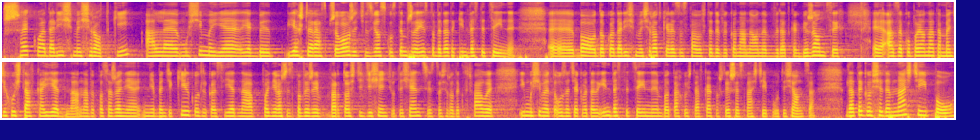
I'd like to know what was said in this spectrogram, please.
przekładaliśmy środki, ale musimy je jakby jeszcze raz przełożyć w związku z tym, że jest to wydatek inwestycyjny, e, bo dokładaliśmy środki, ale zostały wtedy wykonane one w wydatkach bieżących, e, a zakupiona tam będzie huśtawka jedna. Na wyposażenie nie będzie kilku, tylko jest jedna, ponieważ jest powyżej wartości 10 tysięcy, jest to środek trwały i musimy to uznać jako wydatek inwestycyjny, bo ta huśtawka kosztuje 16,5 tysiąca. Dlatego 17,5,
